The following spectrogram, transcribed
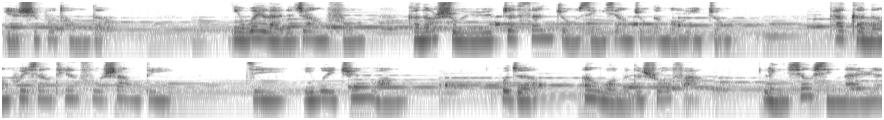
也是不同的。你未来的丈夫可能属于这三种形象中的某一种，他可能会像天赋上帝，即一位君王，或者按我们的说法，领袖型男人；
